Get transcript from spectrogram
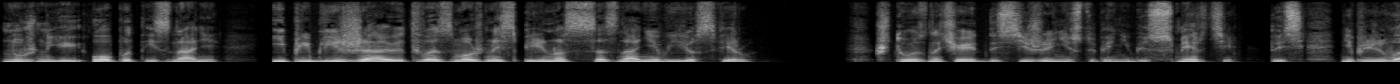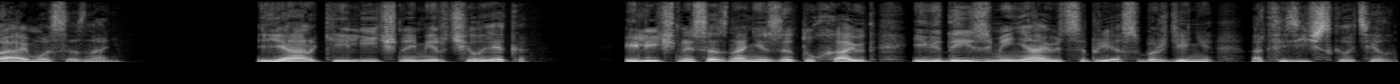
нужный ей опыт и знания — и приближают возможность переноса сознания в ее сферу, что означает достижение ступени бессмертия, то есть непрерываемого сознания. Яркий личный мир человека и личное сознание затухают и видоизменяются при освобождении от физического тела.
